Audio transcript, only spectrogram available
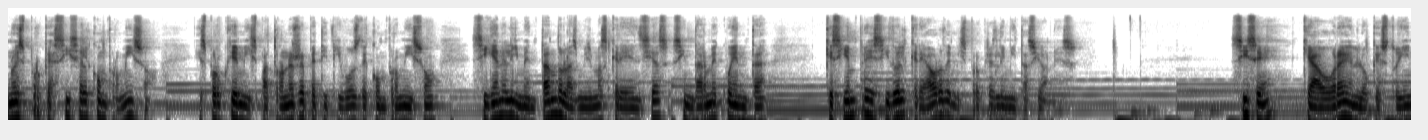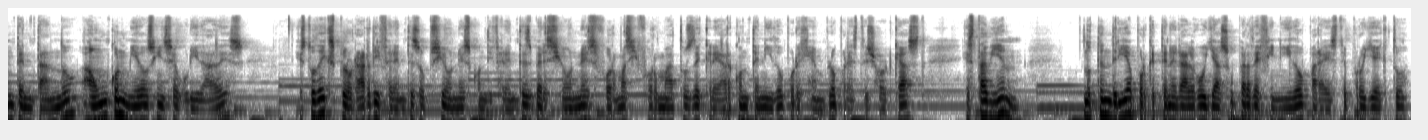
no es porque así sea el compromiso, es porque mis patrones repetitivos de compromiso siguen alimentando las mismas creencias sin darme cuenta que siempre he sido el creador de mis propias limitaciones. Sí sé que ahora en lo que estoy intentando, aún con miedos e inseguridades, esto de explorar diferentes opciones con diferentes versiones, formas y formatos de crear contenido, por ejemplo, para este shortcast, está bien. No tendría por qué tener algo ya súper definido para este proyecto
